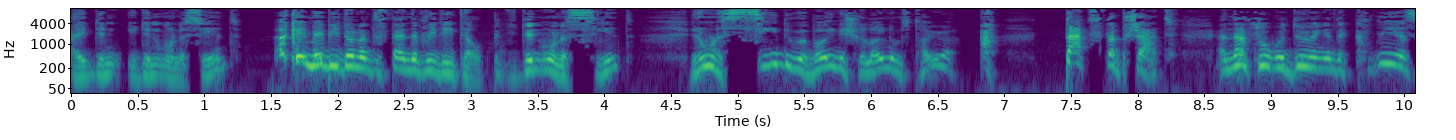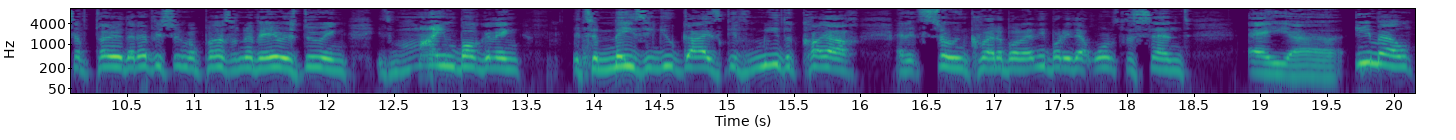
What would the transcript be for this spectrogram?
I didn't, you didn't want to see it? Okay, maybe you don't understand every detail, but you didn't want to see it? You don't want to see the Rabbi Shalom's Torah? Ah, that's the pshat. And that's what we're doing in the clearest of Torah that every single person over here is doing is mind-boggling. It's amazing. You guys give me the koyach and it's so incredible. Anybody that wants to send a uh, email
